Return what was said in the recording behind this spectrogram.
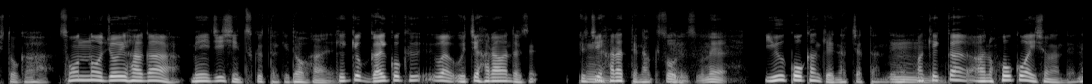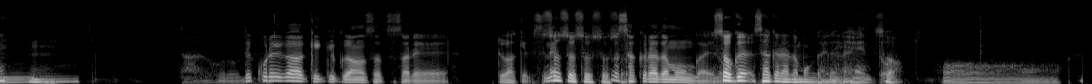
人が尊王攘夷派が明治維新作ったけど、はい。結局外国は打ち払わんだ打ち払ってなくて、そうですよね。友好関係になっちゃったんで、うん。まあ、結果あの方向は一緒なんだよね。ううん。んなるほど。でこれが結局暗殺されるわけですね。そうそうそうそうそう。桜田門外のそう桜の門外のね。変と。そおう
